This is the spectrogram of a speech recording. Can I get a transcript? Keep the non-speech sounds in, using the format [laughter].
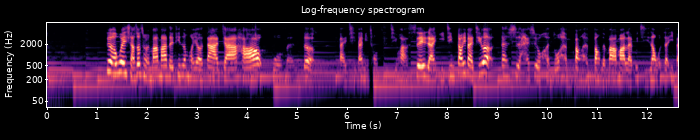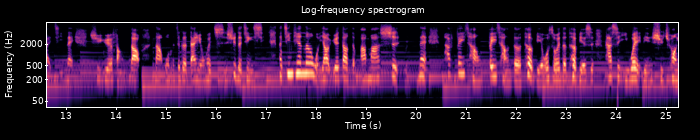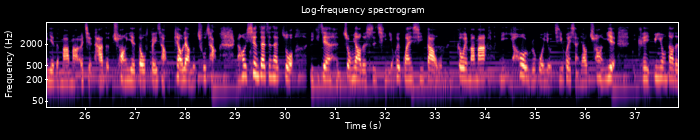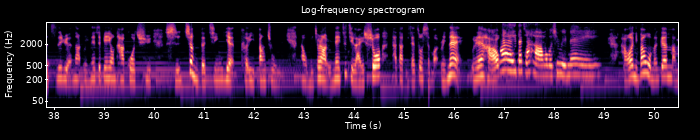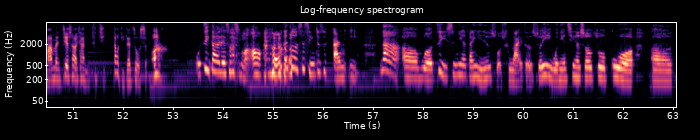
各位享受成为妈妈的听众朋友，大家好，我们的。百集百米冲刺计划虽然已经到一百集了，但是还是有很多很棒很棒的妈妈来不及让我在一百集内去约访到。那我们这个单元会持续的进行。那今天呢，我要约到的妈妈是内她非常非常的特别。我所谓的特别是，她是一位连续创业的妈妈，而且她的创业都非常漂亮的出场。然后现在正在做一件很重要的事情，也会关系到我们。各位妈妈，你以后如果有机会想要创业，你可以运用到的资源，那 Renee 这边用他过去实证的经验可以帮助你。那我们就让 Renee 自己来说，他到底在做什么。Renee，Renee 好，嗨，大家好，我是 Renee。好啊，你帮我们跟妈妈们介绍一下你自己到底在做什么。[laughs] 我自己到底在做什么？哦，我在做的事情就是翻译。那呃，我自己是念翻译研究所出来的，所以我年轻的时候做过呃。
